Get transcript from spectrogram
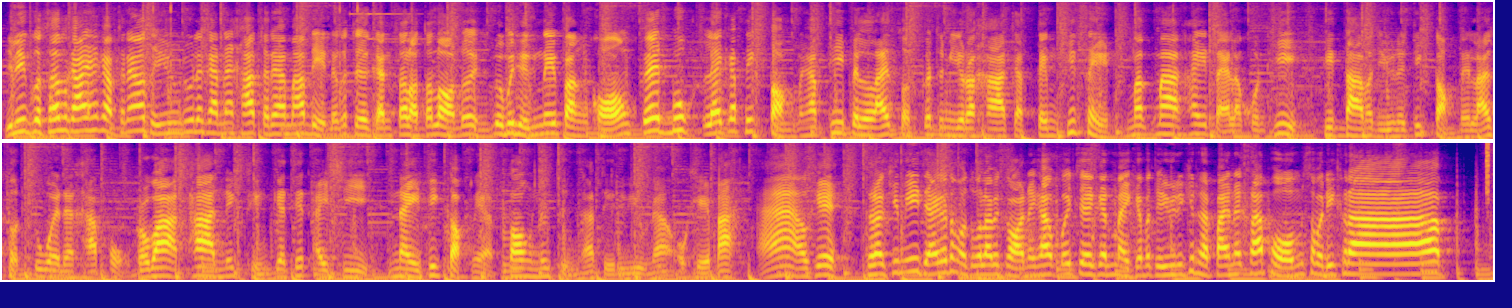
อย่าลืมกด subscribe ให้กับช anel สีวิวด้วยแล้วกันนะครับ จะได้มาอัปเดตแล้วก็เจอกันตลอดตลอดเลย รวมไปถึงในฝั่งของ Facebook และก็ TikTok นะครับ ที่เป็นไลฟ์สดก็จะมีราคาจัดเต็มพิเศษมาก ๆ ให้แต่ละคนที่ติดตามมาอยู่ใน TikTok ในไลฟ์สดด้วยนะครับผมเพราะว่าถ้านึกถึง Gadget IT ใน TikTok เนี่ยต้องนึกถึงนาตีรีวิวนะ โอเคป่ะอ่าโอเคสำหรับคลิปนี้แจ๊คก็ต้องขอตัวลาไปก่อนนะครับไว้เจอกันใหม่กับนาตีรีวิวในคลิปถัดไปนะครับผม สวัสดีครับ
